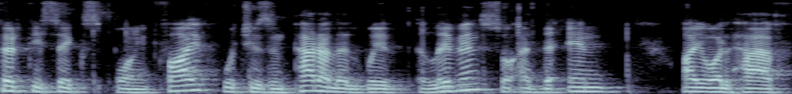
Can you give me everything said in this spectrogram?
36.5, which is in parallel with 11. So at the end, I will have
